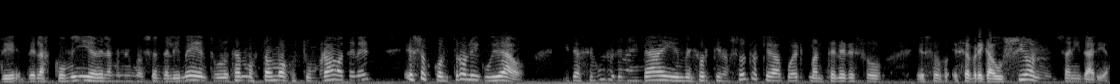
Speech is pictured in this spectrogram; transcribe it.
de, las comidas, de la manipulación de alimentos, lo estamos, estamos acostumbrados a tener esos controles y cuidados. Y te aseguro que no hay nadie mejor que nosotros que va a poder mantener eso, eso esa precaución sanitaria.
